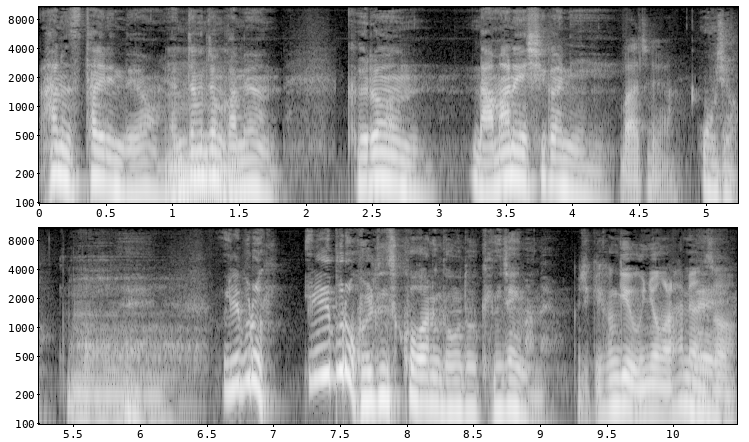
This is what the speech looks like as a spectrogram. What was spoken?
하, 는 스타일인데요. 연장전 음. 가면 그런 나만의 시간이 맞아요. 오죠. 음. 네. 일부러 일부러 골든 스코어 가는 경우도 굉장히 많아요. 그렇게 경기 운영을 하면서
